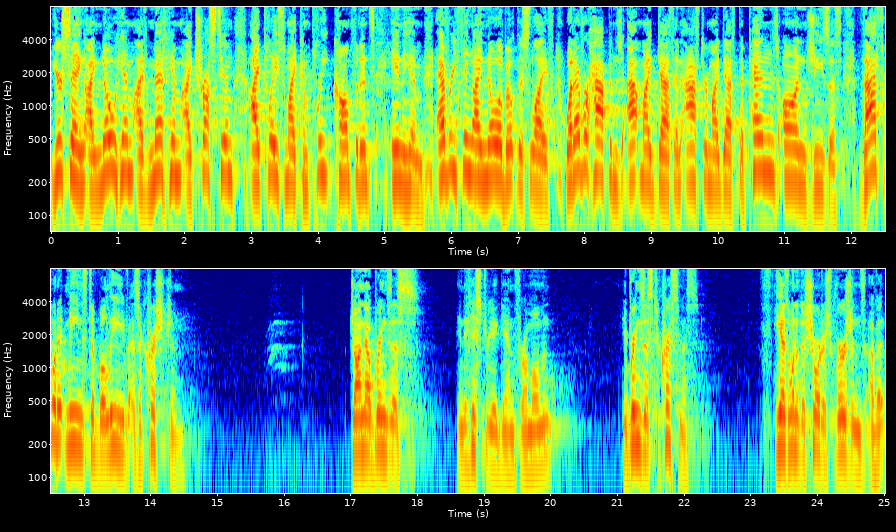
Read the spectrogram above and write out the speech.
you're saying, I know him, I've met him, I trust him, I place my complete confidence in him. Everything I know about this life, whatever happens at my death and after my death, depends on Jesus. That's what it means to believe as a Christian. John now brings us into history again for a moment. He brings us to Christmas. He has one of the shortest versions of it,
